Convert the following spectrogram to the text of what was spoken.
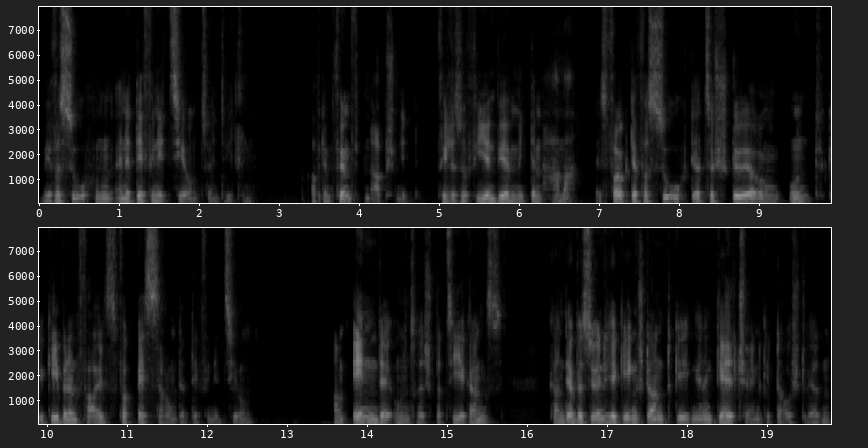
Wir versuchen eine Definition zu entwickeln. Auf dem fünften Abschnitt philosophieren wir mit dem Hammer. Es folgt der Versuch der Zerstörung und gegebenenfalls Verbesserung der Definition. Am Ende unseres Spaziergangs kann der persönliche Gegenstand gegen einen Geldschein getauscht werden,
